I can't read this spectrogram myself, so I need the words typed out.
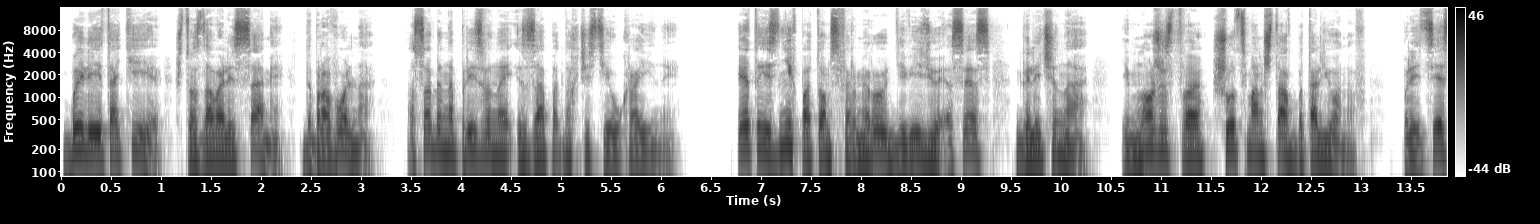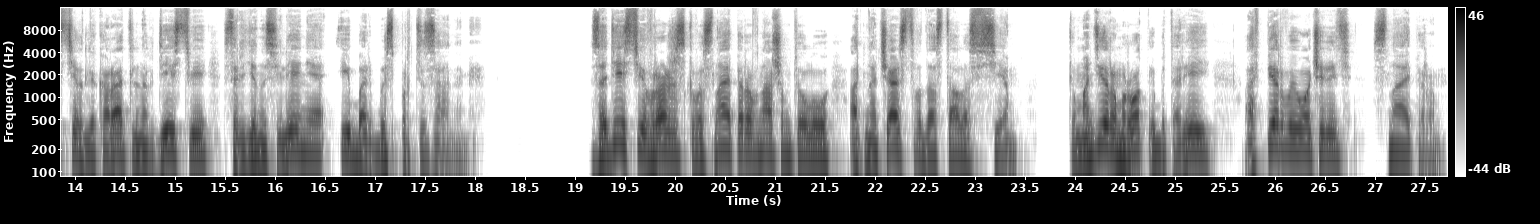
были и такие, что сдавались сами, добровольно, особенно призванные из западных частей Украины. Это из них потом сформируют дивизию СС «Галичина» и множество шуцманштаф-батальонов, полицейских для карательных действий среди населения и борьбы с партизанами. За действие вражеского снайпера в нашем тылу от начальства досталось всем – командирам рот и батарей, а в первую очередь – снайперам.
